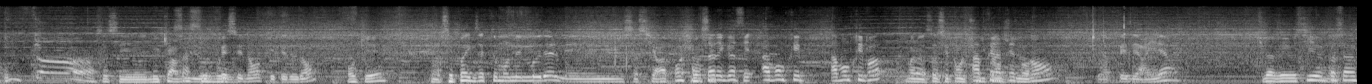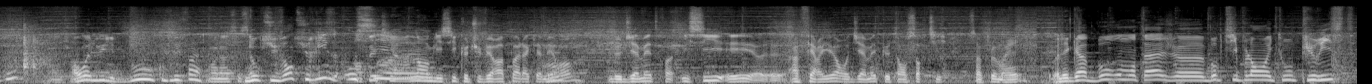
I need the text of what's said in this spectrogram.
putain Ça c'est le beau. précédent qui était dedans. Ok. C'est pas exactement le même modèle, mais ça s'y rapproche. Donc hein. ça les gars c'est avant, pré... avant prépa. voilà, ça c'est pour le Après la prépa. devant. Et après derrière. Tu l'avais aussi euh, passé un coup Ah ouais lui il est beaucoup plus fin. Voilà, c'est ça. Donc tu venturises En aussi. fait, il y a un angle ici que tu verras pas à la caméra. Le diamètre ici est euh, inférieur au diamètre que tu as en sortie, simplement. Les gars, beau remontage, euh, beau petit plan et tout, puriste.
